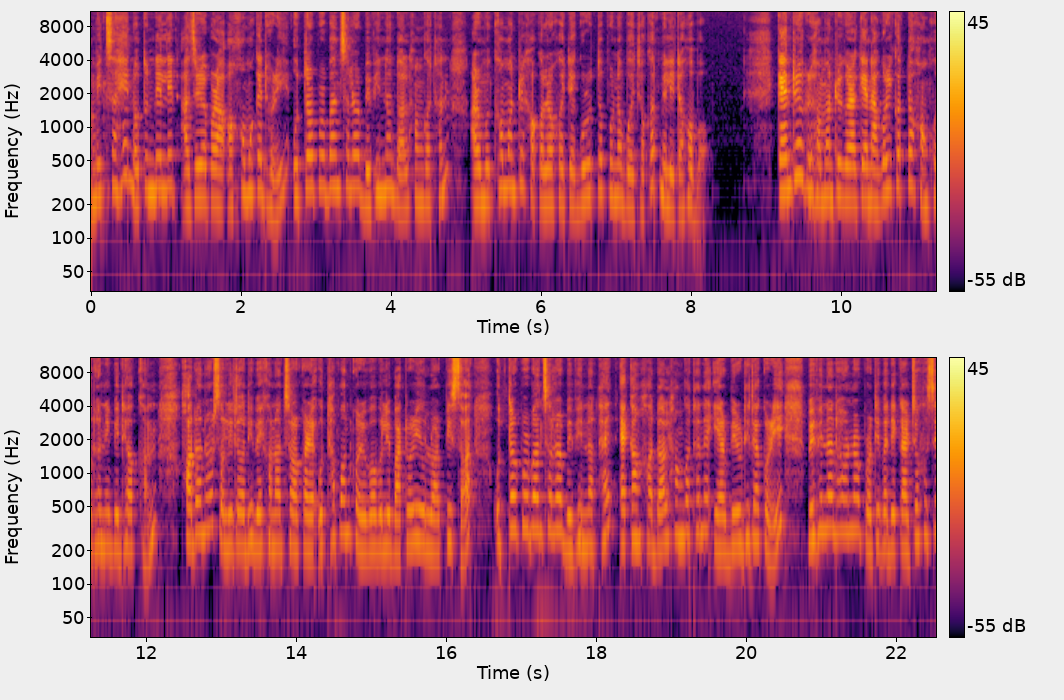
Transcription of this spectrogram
অমিত শ্বাহে নতুন দিল্লীত আজিৰে পৰা অসমকে ধৰি উত্তৰ পূৰ্বাঞ্চলৰ বিভিন্ন দল সংগঠন আৰু মুখ্যমন্ত্ৰীসকলৰ সৈতে গুৰুত্বপূৰ্ণ বৈঠকত মিলিত হ'ব। কেন্দ্ৰীয় গৃহমন্ত্ৰীগৰাকীয়ে নাগৰিকত্ব সংশোধনী বিধেয়কখন সদনৰ চলিত অধিৱেশনত চৰকাৰে উত্থাপন কৰিব বুলি বাতৰি ওলোৱাৰ পিছত উত্তৰ পূৰ্বাঞ্চলৰ বিভিন্ন ঠাইত একাংশ দল সংগঠনে ইয়াৰ বিৰোধিতা কৰি বিভিন্ন ধৰণৰ প্ৰতিবাদী কাৰ্যসূচী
